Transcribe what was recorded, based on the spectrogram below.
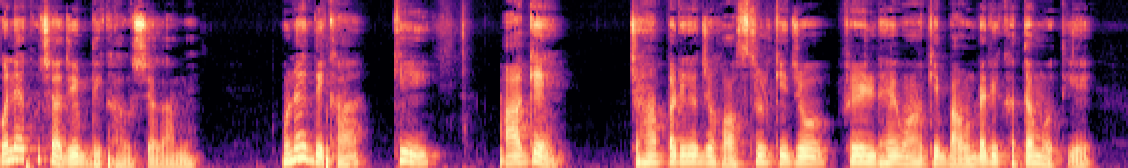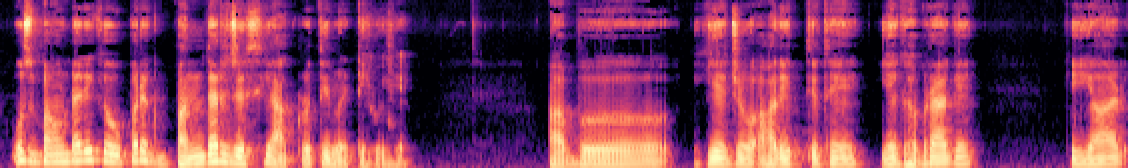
उन्हें कुछ अजीब दिखा उस जगह में। उन्हें दिखा कि आगे जहाँ पर ये जो हॉस्टल की जो फ़ील्ड है, वहाँ की बाउंड्री ख़त्म होती है, उस बाउंड्री के ऊपर एक बंदर जैसी आकृति बैठी हुई है। अब ये जो आदित्य थे, ये घबरा गए कि यार,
